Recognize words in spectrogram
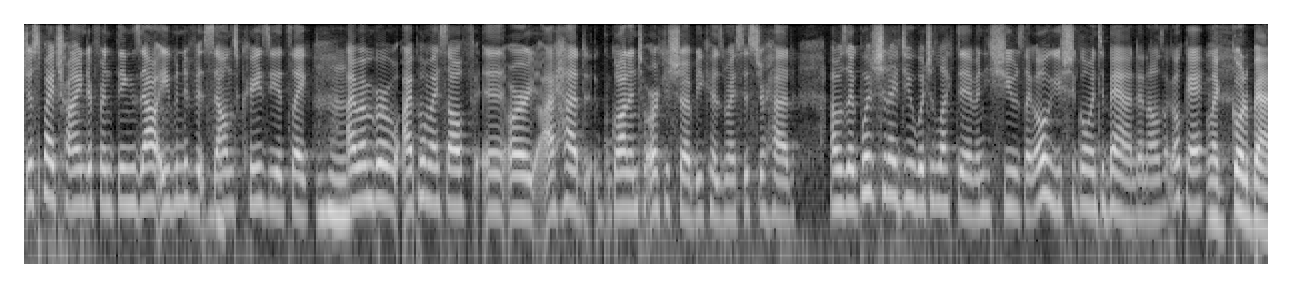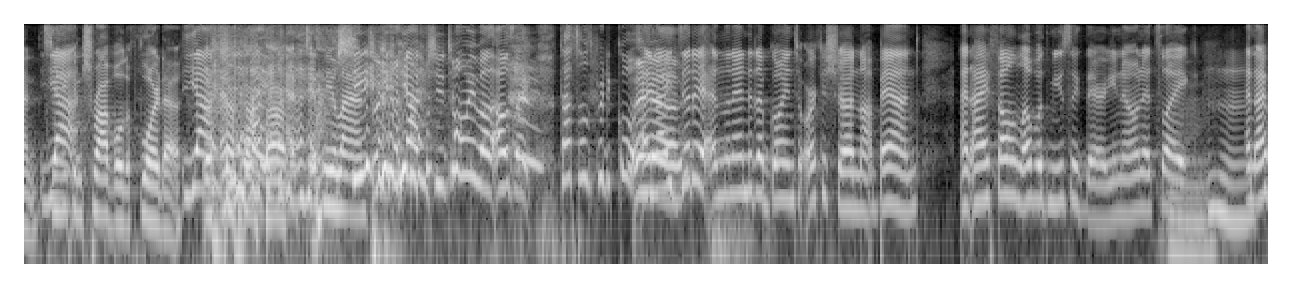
Just by trying different things out, even if it sounds crazy. It's like Mm-hmm. I remember I put myself in, or I had gone into orchestra because my sister had. I was like, "What should I do? Which elective?" And she was like, "Oh, you should go into band." And I was like, "Okay." Like go to band so Yeah. you can travel to Florida. Yeah, At Disneyland. She, yeah, she told me about. It. I was like, that sounds pretty cool, and I did it. And then I ended up going to orchestra, not band, and I fell in love with music there. You know, and it's like, Mm-hmm. and I,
